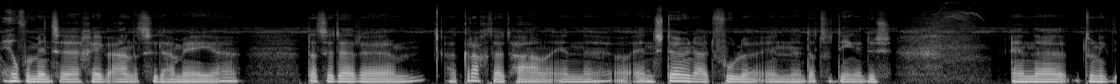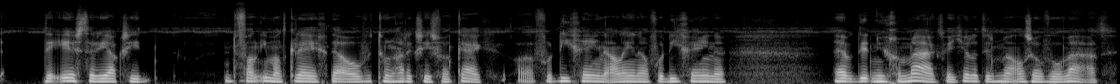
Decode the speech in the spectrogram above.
heel veel mensen geven aan dat ze daarmee. eh, dat ze er ehm, eh, kracht uit halen en, eh, en steun uit voelen en dat soort dingen. Dus, en toen ik de eerste reactie van iemand kreeg daarover, toen had ik zoiets van: kijk, voor diegene, alleen al voor diegene, heb ik dit nu gemaakt. Weet je, dat is me al zoveel waard.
